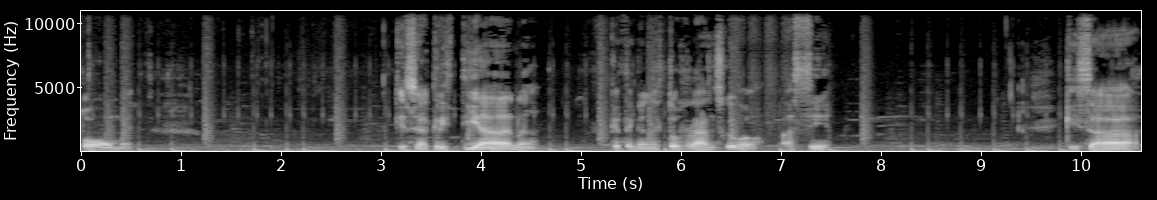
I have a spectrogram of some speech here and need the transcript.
tome, que sea cristiana, que tengan estos rasgos así. Quizá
